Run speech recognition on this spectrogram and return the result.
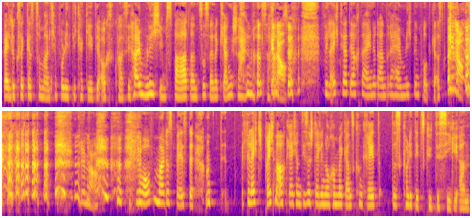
Weil du gesagt hast, so mancher Politiker geht ja auch so quasi heimlich im Spa dann zu seiner Klangschalenmassage. Genau. Vielleicht hört ja auch der eine oder andere heimlich den Podcast. Genau. genau. Wir hoffen mal das Beste. Und vielleicht sprechen wir auch gleich an dieser Stelle noch einmal ganz konkret das Qualitätsgütesiegel an.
